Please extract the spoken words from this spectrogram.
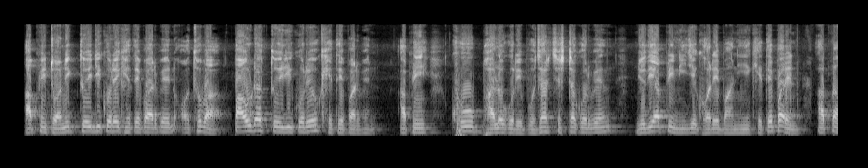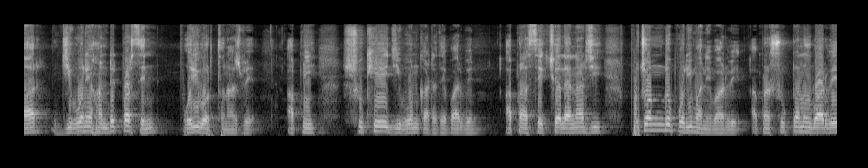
আপনি টনিক তৈরি করে খেতে পারবেন অথবা পাউডার তৈরি করেও খেতে পারবেন। আপনি খুব ভালো করে বোঝার চেষ্টা করবেন। যদি আপনি নিজে ঘরে বানিয়ে খেতে পারেন, আপনার জীবনে হান্ড্রেড পারসেন্ট পরিবর্তন আসবে। আপনি সুখে জীবন কাটাতে পারবেন। আপনার সেক্সুয়াল এনার্জি প্রচণ্ড পরিমাণে বাড়বে। আপনার শুক্রাণু বাড়বে,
